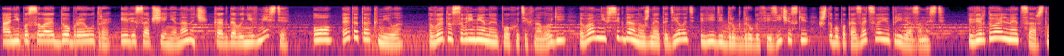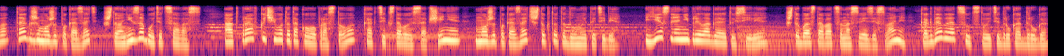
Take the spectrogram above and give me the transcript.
Они посылают «доброе утро» или сообщение на ночь, когда вы не вместе? О, это так мило! В эту современную эпоху технологий вам не всегда нужно это делать, видеть друг друга физически, чтобы показать свою привязанность. Виртуальное царство также может показать, что они заботятся о вас. Отправка чего-то такого простого, как текстовое сообщение, может показать, что кто-то думает о тебе. Если они прилагают усилия, чтобы оставаться на связи с вами, когда вы отсутствуете друг от друга,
